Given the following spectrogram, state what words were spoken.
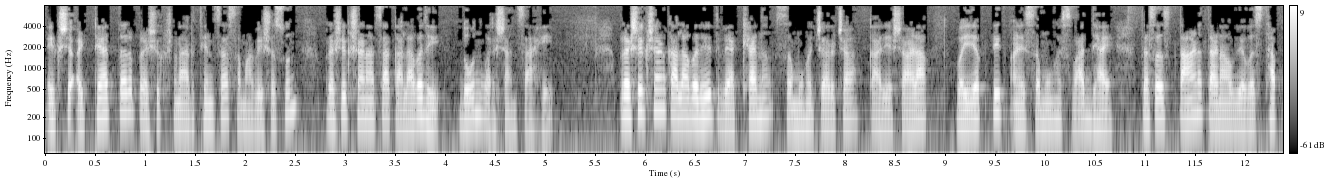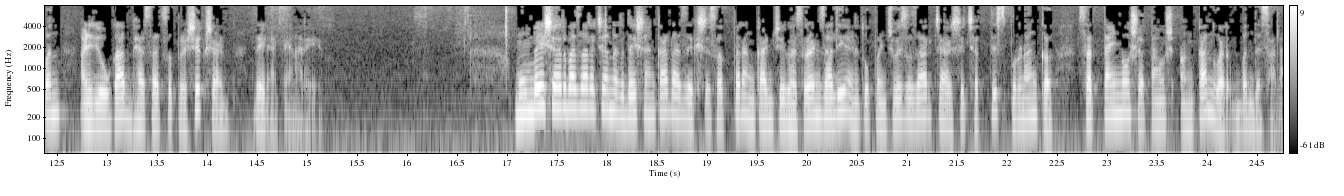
एकशे अठ्ठ्याहत्तर प्रशिक्षणार्थींचा समावेश असून प्रशिक्षणाचा कालावधी दोन वर्षांचा आहे. प्रशिक्षण कालावधीत व्याख्यानं समूह चर्चा कार्यशाळा वैयक्तिक आणि समूह स्वाध्याय तसंच ताणतणाव व्यवस्थापन आणि योगाभ्यासाचं प्रशिक्षण देण्यात येणार आहे. मुंबई शेअर बाजाराच्या निर्देशांकात आज एकशे सत्तर अंकांची घसरण झाली आणि तो पंचवीस हजार चारशे छत्तीस पूर्णांक सत्त्याण्णव शतांश अंकांवर बंद झाला.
